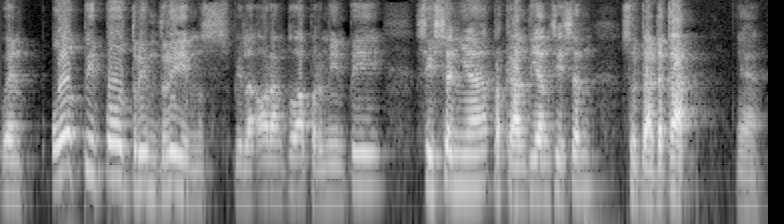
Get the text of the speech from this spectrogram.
When old people dream dreams, bila orang tua bermimpi, seasonnya, pergantian season sudah dekat. Ya.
